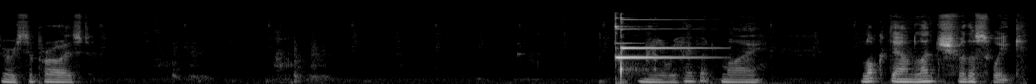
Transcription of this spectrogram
Very surprised. There we have it, my lockdown lunch for this week.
